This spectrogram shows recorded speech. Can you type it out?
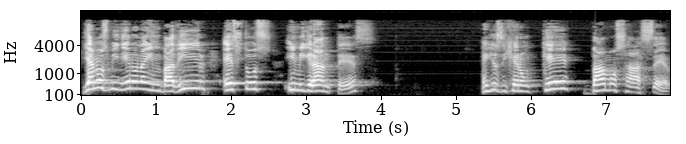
ya nos vinieron a invadir estos inmigrantes, ellos dijeron, ¿qué vamos a hacer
